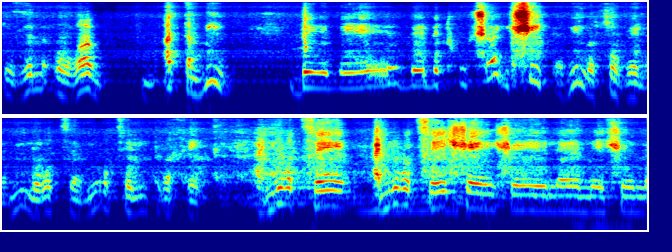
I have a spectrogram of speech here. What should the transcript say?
שזה מעורב כמעט תמיד ב, ב, ב, בתחושה אישית, אני לא סובל, אני לא רוצה, אני רוצה להתרחק, אני רוצה, אני רוצה ש, ש, ל, של,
